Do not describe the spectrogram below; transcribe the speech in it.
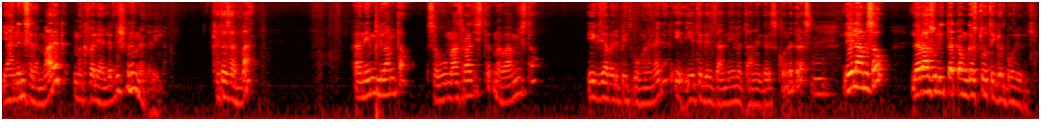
ያንን ስለማድረግ መክፈል ያለብሽ ምንም ነገር የለም። ከተሰማ እኔም ላምጣው፣ ሰው ማስራት ይስጥም መባም ይስጠው። የእግዚአብሔር ቤት በሆነ ነገር የተገዛና የመጣ ነገር እስከሆነ ድረስ ሌላም ሰው ለራሱ ሊጠቀም ገዝቶት የገባው ሊሆን ይችላል።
